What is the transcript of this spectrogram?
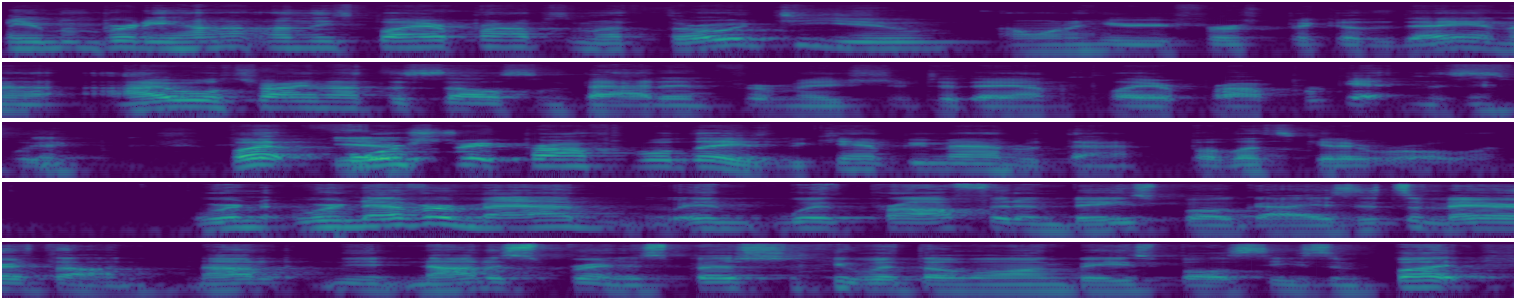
You've been pretty hot on these player props. I'm going to throw it to you. I want to hear your first pick of the day, and uh, I will try not to sell some bad information today on the player prop. We're getting this sweep, but four straight profitable days. We can't be mad with that. But let's get it rolling. We're, we're never mad in, with profit in baseball, guys. It's a marathon, not not a sprint, especially with a long baseball season. But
